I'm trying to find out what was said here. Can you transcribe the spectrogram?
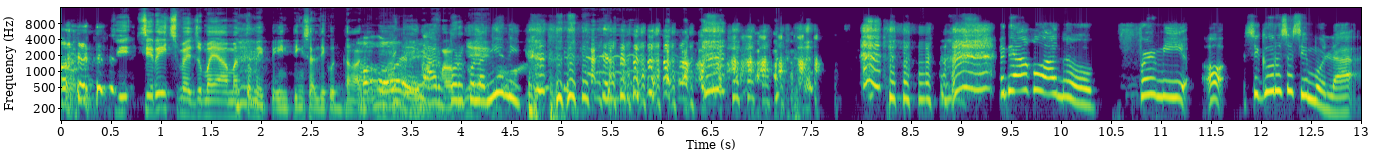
si, si Rich medyo mayaman to, may painting sa likod ng ano. Oo, niya, eh. Arbor ko lang yan eh. Hindi ako ano, for me, oh, siguro sa simula,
